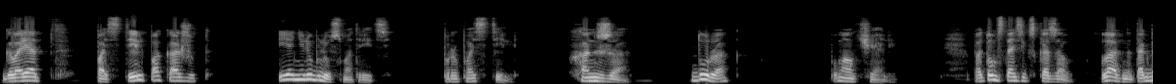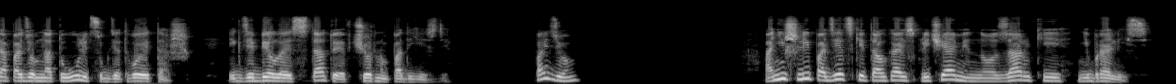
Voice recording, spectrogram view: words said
Говорят, постель покажут. И я не люблю смотреть. Про постель. Ханжа. Дурак». Помолчали. Потом Стасик сказал, «Ладно, тогда пойдем на ту улицу, где твой этаж, и где белая статуя в черном подъезде». «Пойдем». Они шли по-детски, толкаясь плечами, но за руки не брались.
